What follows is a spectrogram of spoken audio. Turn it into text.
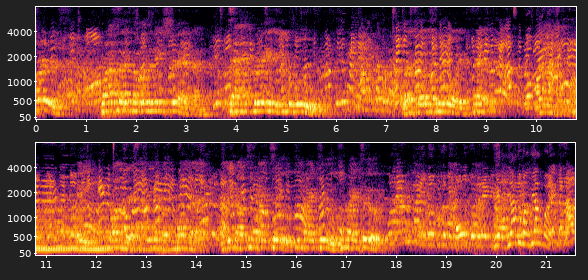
First. Process of elimination. Tag three and you can move. Let's go Schoolboys. Ten. Nine. Eight. I need y'all two by two. Two by two. Two by two. The other one, the other one.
